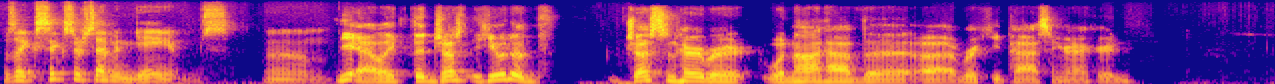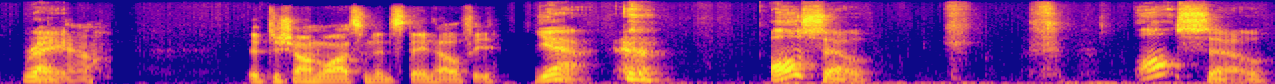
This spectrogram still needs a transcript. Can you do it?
was like six or seven games. Um, yeah, like the just he would have Justin Herbert would not have the uh, rookie passing record right. right now if Deshaun Watson had stayed healthy. Yeah. also, also,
